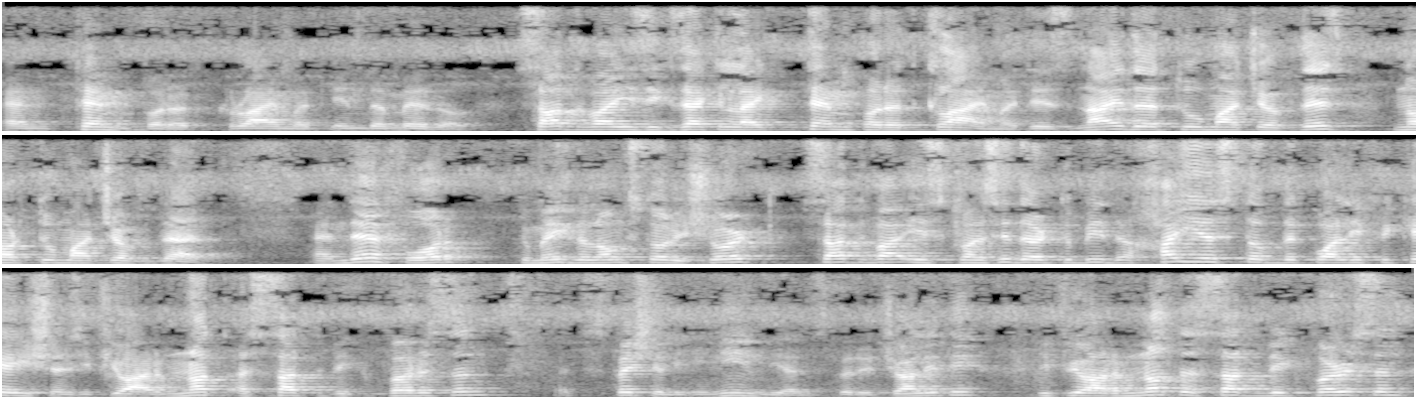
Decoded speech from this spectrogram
and temperate climate in the middle. Sattva is exactly like temperate climate. It's neither too much of this nor too much of that. And therefore, to make the long story short, sattva is considered to be the highest of the qualifications. If you are not a sattvic person, especially in Indian spirituality, if you are not a sattvic person,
